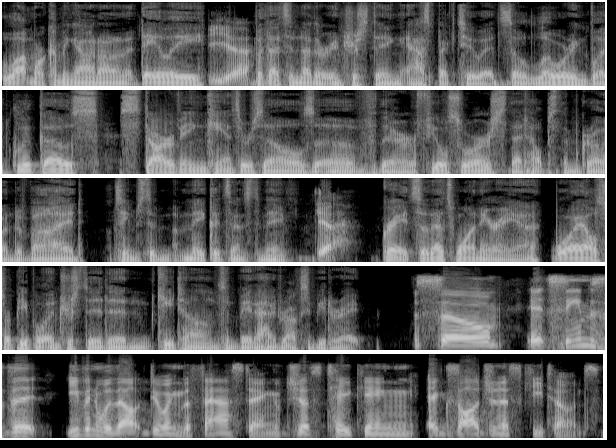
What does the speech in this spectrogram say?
A lot more coming out on it daily. Yeah. But that's another interesting aspect to it. So lowering blood glucose, starving cancer cells of their fuel source that helps them grow and divide seems to make good sense to me. Yeah. Great. So that's one area. Why else are people interested in ketones and beta hydroxybutyrate? So it seems that even without doing the fasting, just taking exogenous ketones,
